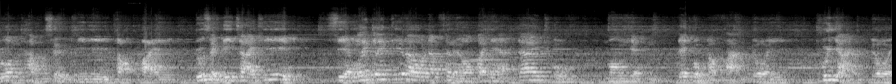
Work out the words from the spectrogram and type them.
ร่วมทำสื่อดีๆต่อไป รู้สึกดีใจที่เสียงเล็กๆ ที่เรานำเสนอออกไปเนี่ยได้ถูกมองเห็นได้ถูกรับฟังโดยผู้ใหญ่โดย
